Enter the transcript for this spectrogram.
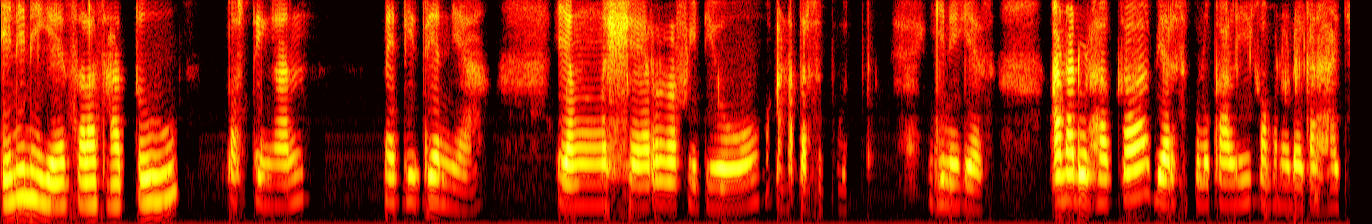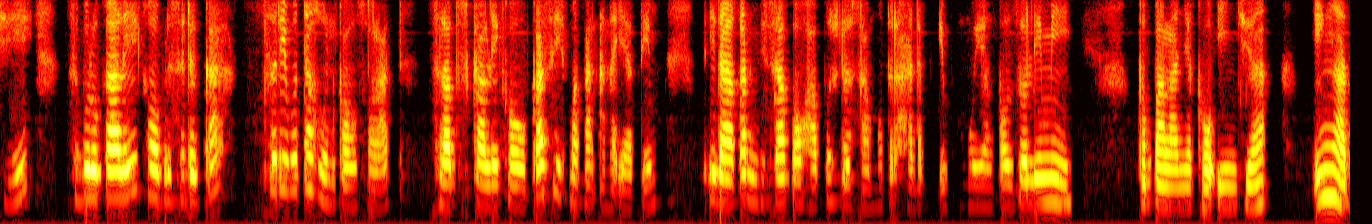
Ini nih guys, salah satu postingan netizen ya yang nge-share video anak tersebut. Gini guys, anak durhaka biar 10 kali kau menunaikan haji, 10 kali kau bersedekah, 1000 tahun kau sholat, 100 kali kau kasih makan anak yatim, tidak akan bisa kau hapus dosamu terhadap ibumu yang kau zolimi. Kepalanya kau injak, Ingat,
